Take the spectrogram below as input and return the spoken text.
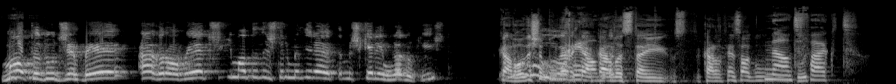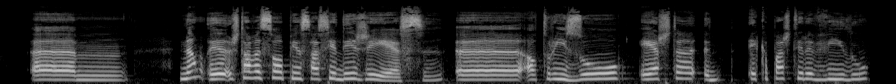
Malta do Djambé, agrobetos e malta da extrema-direita. Mas querem melhor do que isto? Carla, deixa-me perguntar aqui à Carla se tem... Carla, tens algum... Não, de facto. Um, não, eu estava só a pensar se a DGS uh, autorizou esta... É capaz de ter havido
